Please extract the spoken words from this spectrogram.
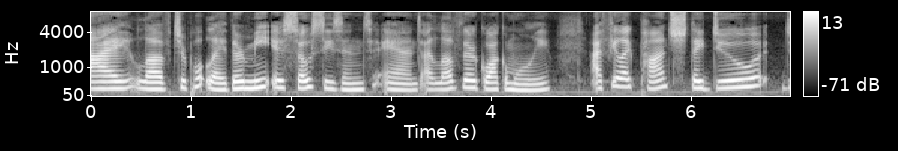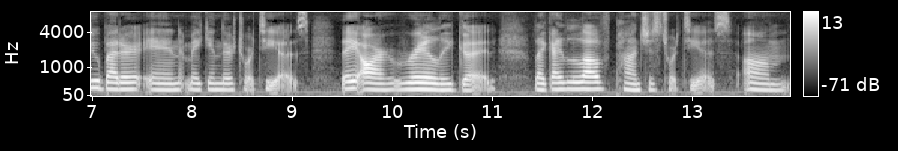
I love Chipotle. Their meat is so seasoned, and I love their guacamole. I feel like Punch, they do do better in making their tortillas. They are really good. Like I love Punch's tortillas. Um,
